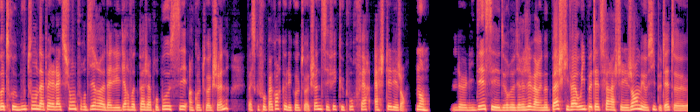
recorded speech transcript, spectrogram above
votre bouton d'appel à l'action pour dire d'aller lire votre page à propos, c'est un call to action. Parce qu'il faut pas croire que les call to action, c'est fait que pour faire acheter les gens. Non. L'idée, c'est de rediriger vers une autre page qui va, oui, peut-être faire acheter les gens, mais aussi peut-être euh,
